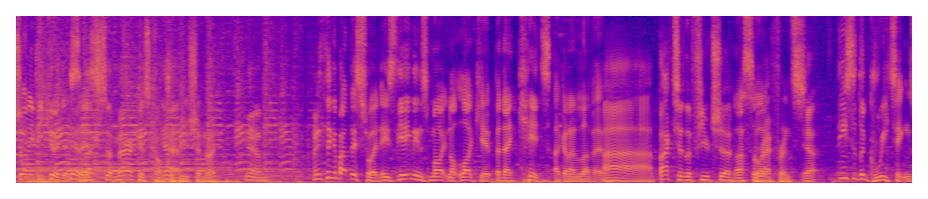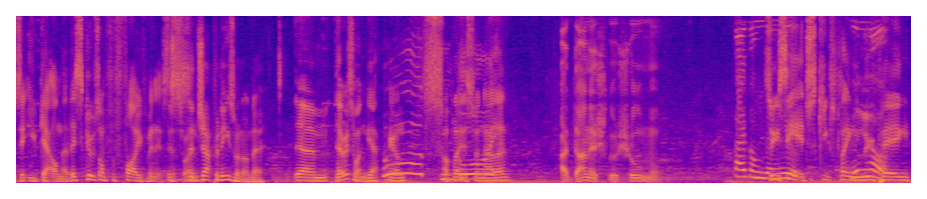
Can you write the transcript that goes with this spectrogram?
Johnny B. Goode. It Yeah, says. that's America's contribution, right? Yeah. I mean, the thing about this one is the aliens might not like it, but their kids are going to love it. Ah, Back to the Future That's the reference. Yeah. These are the greetings that you get on there. This goes on for five minutes. This This is the. Japanese one on there. um, there is one. Yeah. Hang on. Oh, I'll play this one now sugoi. then. Adanishlu Shulmu. So you see, it just keeps playing, looping.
